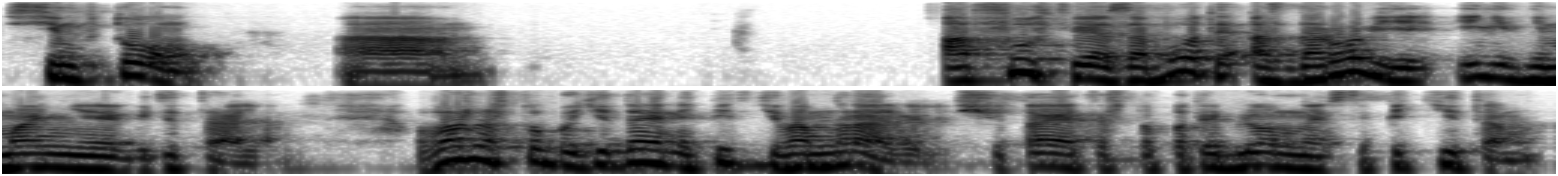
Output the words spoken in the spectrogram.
симптом а, отсутствия заботы о здоровье и невнимания к деталям. Важно, чтобы еда и напитки вам нравились. Считается, что потребленное с аппетитом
